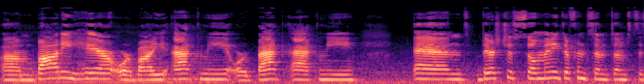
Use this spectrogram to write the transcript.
um, body hair or body acne or back acne. And there's just so many different symptoms to,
